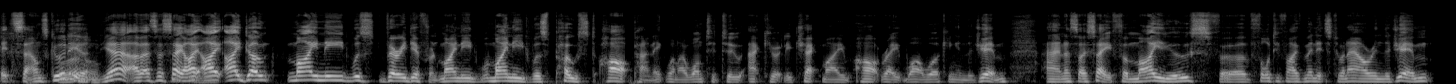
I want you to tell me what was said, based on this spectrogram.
It sounds good, Wow. Ian. Yeah, as I say, I, I, I don't. My need was very different. My need, my need was post heart panic when I wanted to accurately check my heart rate while working in the gym. And as I say, for my use, for forty-five minutes to an hour in the gym,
